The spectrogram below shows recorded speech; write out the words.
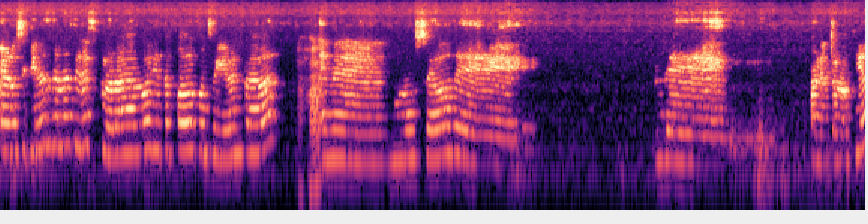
pero si tienes ganas de ir a explorar algo, yo te puedo conseguir entrada en el museo de de paleontología.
